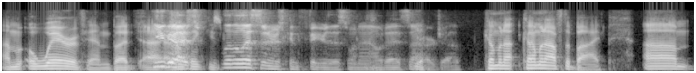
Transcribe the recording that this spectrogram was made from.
I'm aware of him, but uh, you guys, the listeners can figure this one out. It's not Yeah. our job. Coming up coming off the bye. Um,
